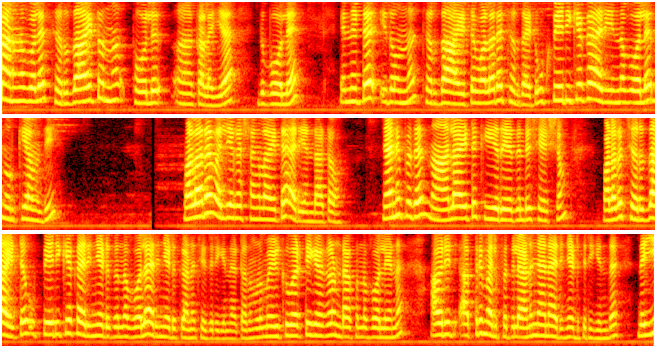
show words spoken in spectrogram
കാണുന്ന പോലെ ചെറുതായിട്ടൊന്ന് തോൽ കളയുക. ഇതുപോലെ എന്നിട്ട് ഇതൊന്ന് ചെറുതായിട്ട് വളരെ ചെറുതായിട്ട് ഉപ്പേരിക്കൊക്കെ അരിയുന്ന പോലെ നുറുക്കിയാൽ മതി. വളരെ വലിയ കഷ്ണങ്ങളായിട്ട് അരിയണ്ട കേട്ടോ ഞാനിപ്പോൾ ഇത് നാലായിട്ട് കീറിയതിന്റെ ശേഷം വളരെ ചെറുതായിട്ട് ഉപ്പേരിക്കൊക്കെ അരിഞ്ഞെടുക്കുന്ന പോലെ അരിഞ്ഞെടുക്കുകയാണ് ചെയ്തിരിക്കുന്നത് കേട്ടോ നമ്മൾ മെഴുക്ക് വരട്ടിക്കൊക്കെ ഉണ്ടാക്കുന്ന പോലെയാണ് ആ ഒരു അത്രയും വലുപ്പത്തിലാണ് ഞാൻ അരിഞ്ഞെടുത്തിരിക്കുന്നത്. ഈ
